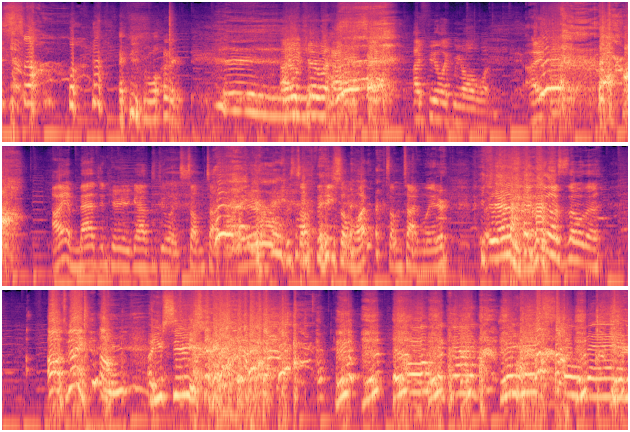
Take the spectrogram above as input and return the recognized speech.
So, so you won it. I don't care what happens. I feel like we all won. I, I imagine here you're gonna have to do like sometime oh later or something. Somewhat? Sometime later. I Yeah. feel as though the. Oh, it's me! Oh! Are you serious? oh my god, it hurts so bad.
